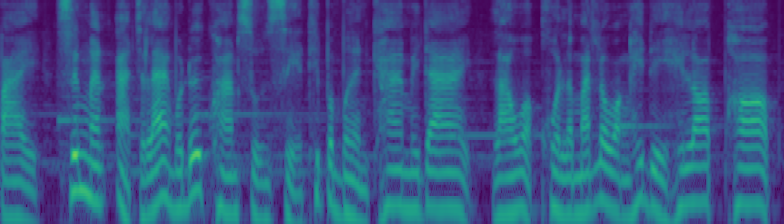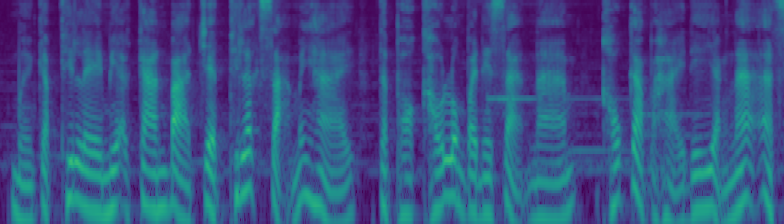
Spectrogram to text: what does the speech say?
ไป ซึ่งมันอาจจะแลกมาด้วยความสูญเสียที่ประเมินค่าไม่ได้ เราอะควรระมัดระวังให้ดีให้รอบคอบ เหมือนกับที่เลมีอาการบาดเจ็บที่รักษาไม่หาย แต่พอเขาลงไปในสระน้ำเขากลับหายดีอย่างน่าอัศ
